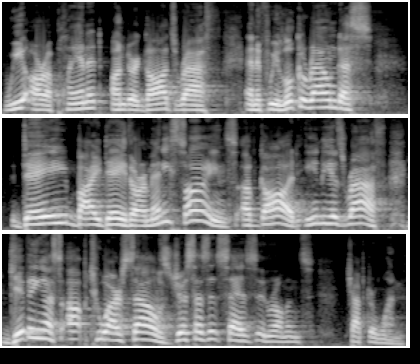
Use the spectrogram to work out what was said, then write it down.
We are a planet under God's wrath. And if we look around us day by day, there are many signs of God in his wrath, giving us up to ourselves, just as it says in Romans chapter 1.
